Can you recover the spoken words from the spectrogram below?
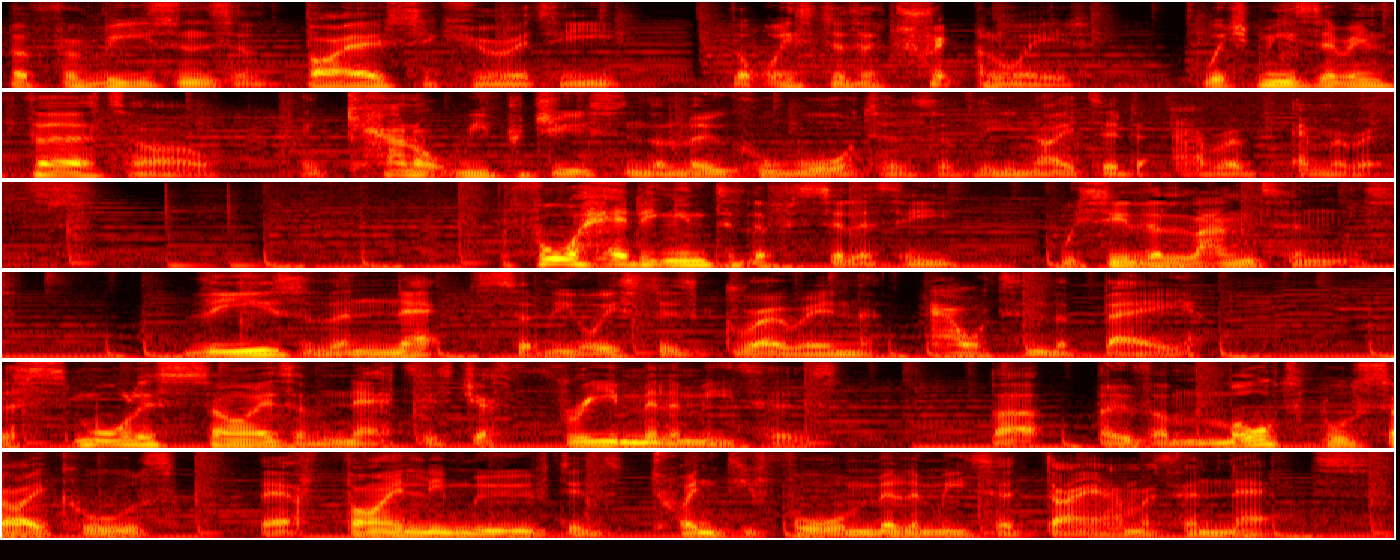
But for reasons of biosecurity, the oysters are triploid, which means they're infertile and cannot reproduce in the local waters of the United Arab Emirates. Before heading into the facility, we see the lanterns. These are the nets that the oysters grow in out in the bay the smallest size of net is just 3 millimeters, but over multiple cycles, they are finally moved into 24 millimeter diameter nets.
